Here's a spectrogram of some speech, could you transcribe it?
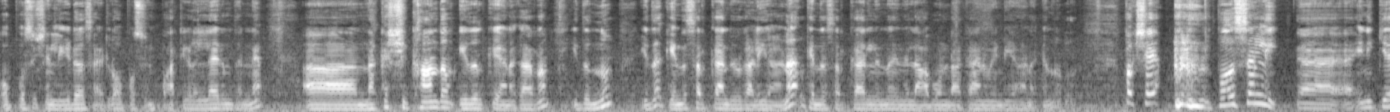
ഓപ്പോസിഷൻ ലീഡേഴ്സ് ആയിട്ടുള്ള ഓപ്പോസിഷൻ പാർട്ടികളെല്ലാവരും തന്നെ നഖശിഖാന്തം എതിർക്കുകയാണ്. കാരണം ഇതൊന്നും ഇത് കേന്ദ്ര സർക്കാരിന്റെ ഒരു കളിയാണ്. കേന്ദ്ര സർക്കാരിൽ നിന്ന് ഇന്ന് ലാഭം ഉണ്ടാക്കാൻ വേണ്ടിയാണ് എന്നുള്ളത്. പക്ഷേ പേഴ്സണലി എനിക്ക്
